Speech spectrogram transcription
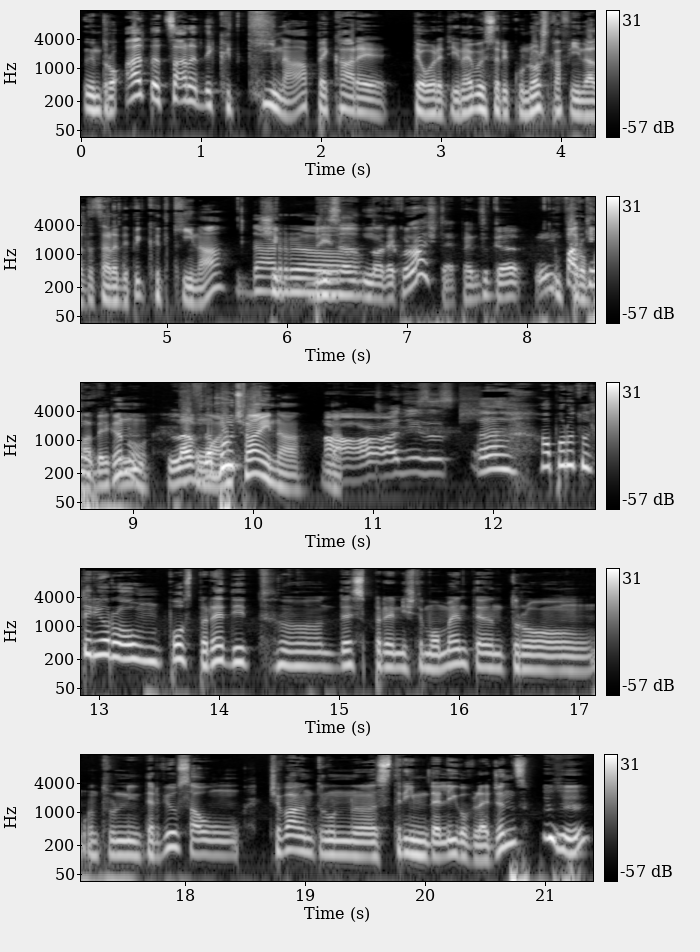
într-o altă țară decât China, pe care teoretic n-ai voie să recunoști ca fiind altă țară decât China, dar... și uh, Blizzard nu o recunoaște, pentru că mm, Probabil că nu. Love the One boot. China. Da. Oh, Jesus. Uh, a apărut ulterior un post pe Reddit uh, despre niște momente într-o, într-un interviu sau un- ceva într-un uh, stream de League of Legends, Mhm.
